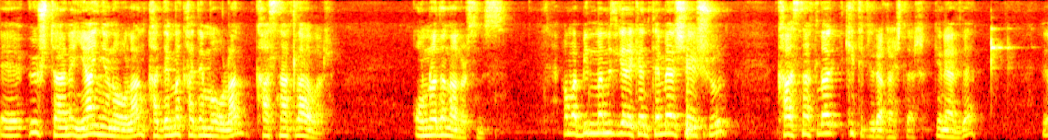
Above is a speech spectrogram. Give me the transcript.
3 tane yan yana olan kademe kademe olan kasnaklar var. Onlardan alırsınız. Ama bilmemiz gereken temel şey şu. Kasnaklar iki tiptir arkadaşlar genelde. Ee,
